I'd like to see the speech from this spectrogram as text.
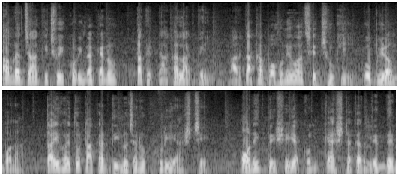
আমরা যা কিছুই করি না কেন, তাতে টাকা লাগবেই। আর টাকা বহনেও আছে ঝুঁকি ও বিড়ম্বনা। তাই হয়তো টাকার দিনও যেন ফুরিয়ে আসছে। অনেক দেশেই এখন ক্যাশ টাকার লেনদেন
